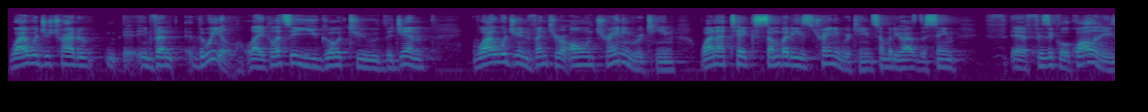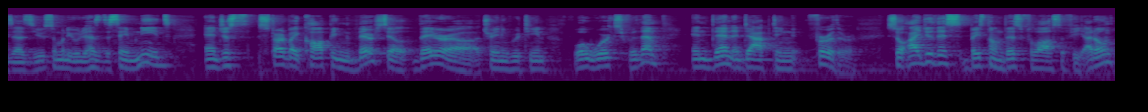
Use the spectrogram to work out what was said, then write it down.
Why would you try to invent the wheel? Like let's say you go to the gym. Why would you invent your own training routine? Why not take somebody's training routine, somebody who has the same uh, physical qualities as you, somebody who has the same needs, and just start by copying their cell, their uh, training routine, what works for them, and then adapting further. So I do this based on this philosophy. I don't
